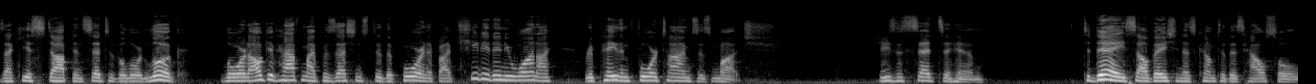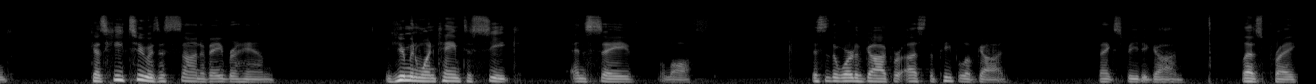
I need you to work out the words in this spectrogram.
Zacchaeus stopped and said to the Lord, Look, Lord, I'll give half my possessions to the poor, and if I've cheated anyone, I repay them four times as much. Jesus said to him, Today salvation has come to this household, because he too is a son of Abraham. The human one came to seek and save the lost. This is the word of God for us, the people of God. Thanks be to God. Let us pray.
